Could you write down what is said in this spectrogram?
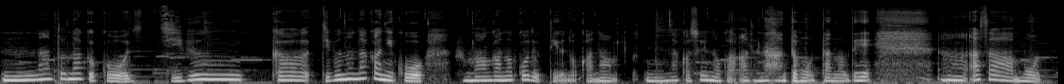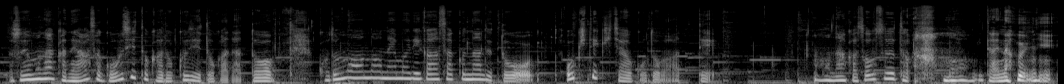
なんとなくこう自分が自分の中にこう不満が残るっていうのかな、うん、なんかそういうのがあるなと思ったので、うん、朝もそれもなんかね朝5時とか6時とかだと子供の眠りが浅くなると起きてきちゃうことがあってもうなんかそうするとあもうみたいな風に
